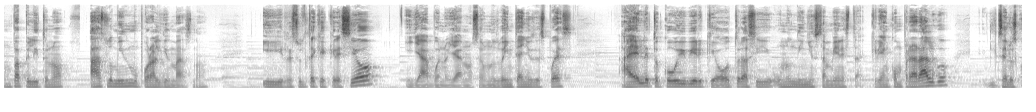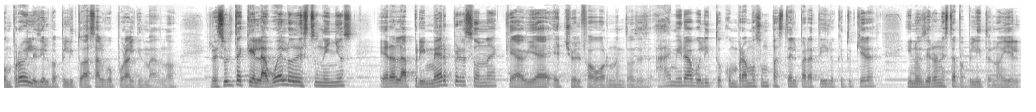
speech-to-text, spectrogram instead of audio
un papelito, ¿no? Haz lo mismo por alguien más, ¿no? Y resulta que creció y ya, bueno, ya no sé, unos 20 años después, a él le tocó vivir que otros así, unos niños también está, querían comprar algo, se los compró y les dio el papelito, haz algo por alguien más, ¿no? Resulta que el abuelo de estos niños era la primer persona que había hecho el favor, ¿no? Entonces, ay, mira, abuelito, compramos un pastel para ti, lo que tú quieras, y nos dieron este papelito, ¿no? Y el,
